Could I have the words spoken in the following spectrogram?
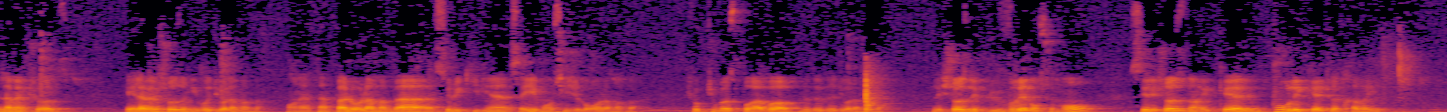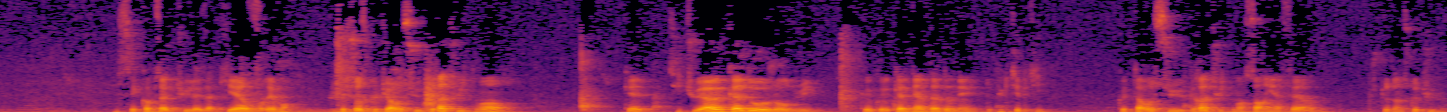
la même chose. Et la même chose au niveau du Olam Haba. On n'atteint pas le Olam Haba, celui qui vient, ça y est, moi aussi j'ai le droit au Olam Haba. Il faut que tu bosses pour avoir le degré du Olam Haba. Les choses les plus vraies dans ce monde, c'est les choses dans lesquelles, pour lesquelles tu as travaillé. C'est comme ça que tu les acquiers vraiment. Ces choses que tu as reçues gratuitement, ok? Si tu as un cadeau aujourd'hui que, que quelqu'un t'a donné depuis que tu es petit, que tu as reçu gratuitement sans rien faire, je te donne ce que tu veux.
